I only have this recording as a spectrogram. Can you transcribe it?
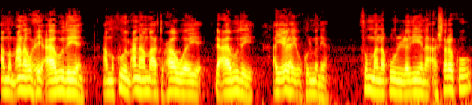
ama macnaha waxay caabudayeen ama kuwii macnaha maarata waxaa weeye la caabudayay ayaa ilahay uu kulminaya uma naqulu ladiina ashrakuu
